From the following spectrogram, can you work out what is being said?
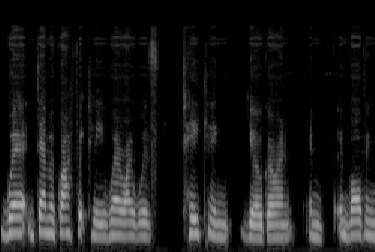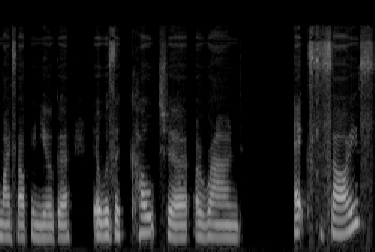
where demographically where I was taking yoga and in, involving myself in yoga, there was a culture around exercise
